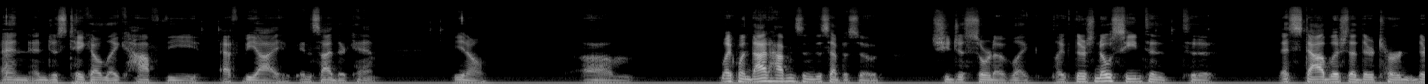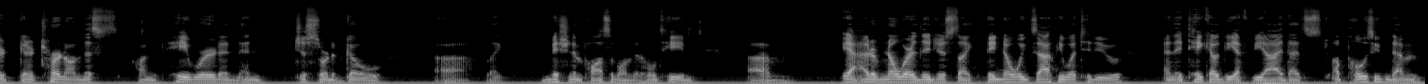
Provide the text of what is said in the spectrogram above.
and and just take out like half the FBI inside their camp. You know. Um like when that happens in this episode, she just sort of like like there's no scene to to establish that they're turn they're gonna turn on this on Hayward and and just sort of go uh, like Mission Impossible on their whole team. Um, yeah, out of nowhere, they just like they know exactly what to do, and they take out the FBI that's opposing them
